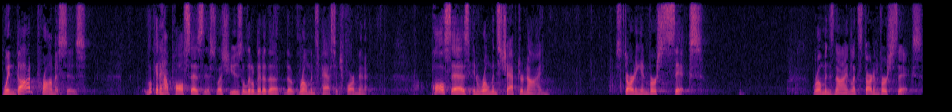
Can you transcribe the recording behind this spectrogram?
When God promises Look at how Paul says this. Let's use a little bit of the, the Romans passage for a minute. Paul says in Romans chapter 9, starting in verse 6. Romans 9, let's start in verse 6.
